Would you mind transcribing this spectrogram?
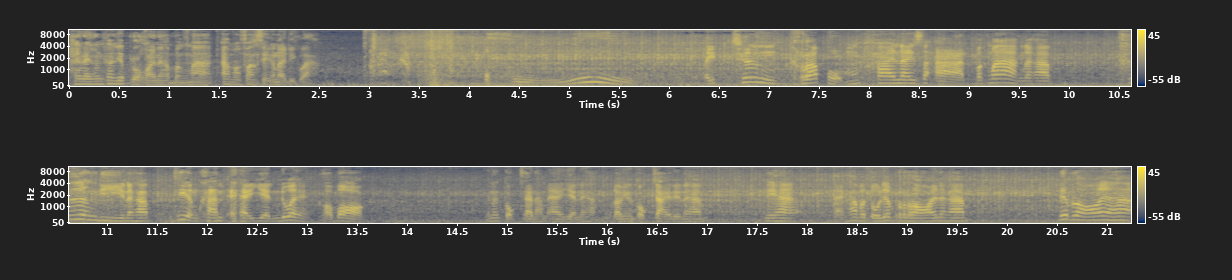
ภายในค่อนข้างเรียบร้อยนะครับมากๆอะมาฟังเสียงกันหน่อยดีกว่า โอ้โหติดชึ่งครับผมภายในสะอาดมากๆนะครับ เครื่องดีนะครับ ที่สำคัญแอร์เย็นด้วย ขอบอกไม่ต้องตกใจทำแอร์เย็นนะครับ เรายังตกใจเลยนะครับ นี่ฮะแผงข้างประตูเรียบร้อยนะครับ เรียบร้อยฮะ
